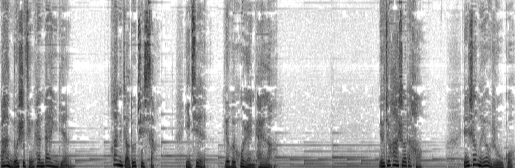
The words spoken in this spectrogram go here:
把很多事情看淡一点，换个角度去想，一切便会豁然开朗。有句话说得好，人生没有如果，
